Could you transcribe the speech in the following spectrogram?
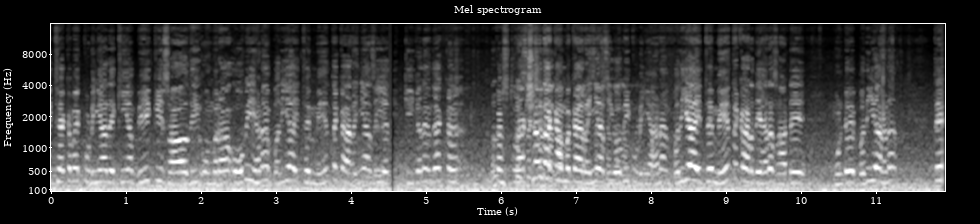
ਇੱਥੇ ਇੱਕ ਮੈਂ ਕੁੜੀਆਂ ਦੇਖੀਆਂ 20 ਕੀ ਸਾਲ ਦੀ ਉਮਰ ਆ, ਉਹ ਵੀ, ਹਨਾ, ਵਧੀਆ ਇੱਥੇ ਮਿਹਨਤ ਕਰ ਰਹੀਆਂ ਸੀ, ਕੀ ਕਹਿੰਦੇ ਹੁੰਦੇ ਆ ਕੰਸਟਰਕਸ਼ਨ ਦਾ ਕੰਮ ਕਰ ਰਹੀਆਂ ਸੀ ਉਹ ਵੀ ਕੁੜੀਆਂ ਹਨਾ। ਵਧੀਆ ਇੱਥੇ ਮਿਹਨਤ ਕਰਦੇ ਆ ਸਾਡੇ ਮੁੰਡੇ ਵਧੀਆ ਹਨਾ। ਤੇ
